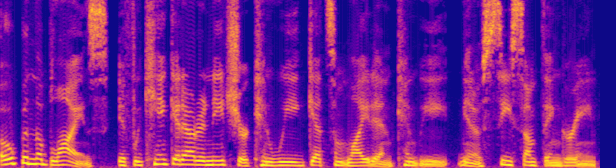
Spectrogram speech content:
open the blinds. If we can't get out of nature, can we get some light in? Can we, you know, see something green?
